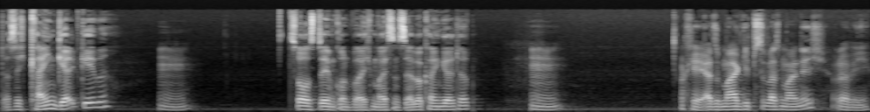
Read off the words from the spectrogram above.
dass ich kein Geld gebe. Mhm. So aus dem Grund, weil ich meistens selber kein Geld habe. Mhm. Okay, also mal gibst du was, mal nicht, oder wie?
